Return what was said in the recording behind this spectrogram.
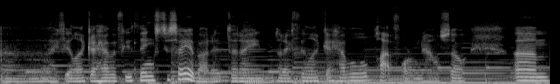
uh, I feel like I have a few things to say about it that I that I feel like I have a little platform now. So. Um,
